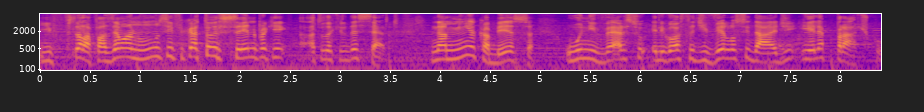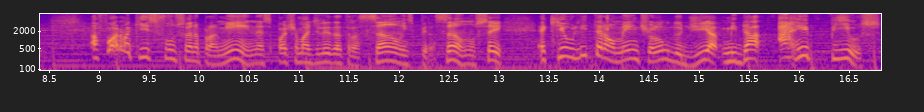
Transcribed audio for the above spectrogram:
e, sei lá, fazer um anúncio e ficar torcendo para que tudo aquilo dê certo. Na minha cabeça, o universo ele gosta de velocidade e ele é prático. A forma que isso funciona para mim, né, você pode chamar de lei da atração, inspiração, não sei, é que eu literalmente ao longo do dia me dá arrepios.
